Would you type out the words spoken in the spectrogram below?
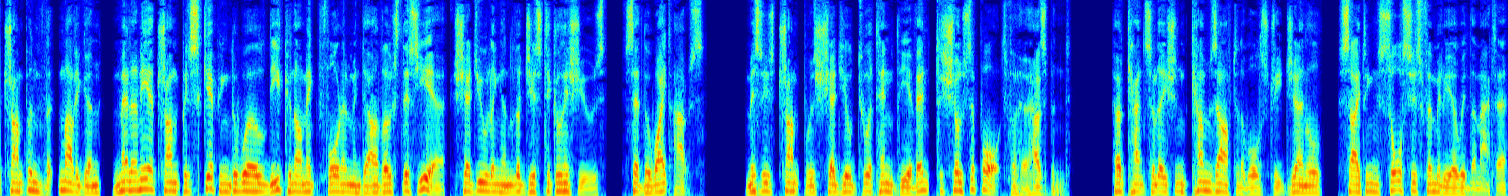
Trump and the Mulligan. Melania Trump is skipping the World Economic Forum in Davos this year, scheduling and logistical issues, said the White House. Mrs. Trump was scheduled to attend the event to show support for her husband. Her cancellation comes after the Wall Street Journal, citing sources familiar with the matter,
